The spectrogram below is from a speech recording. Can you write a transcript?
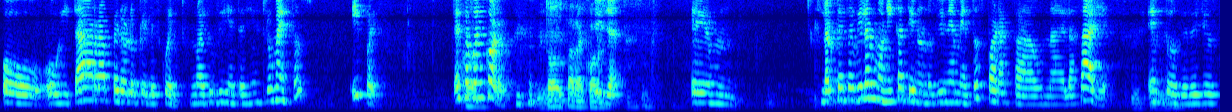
o, o guitarra, pero lo que les cuento, no hay suficientes instrumentos y pues, está buen coro. Todos para coro. y ya. Em, la Orquesta Filarmónica tiene unos lineamientos para cada una de las áreas. Entonces ellos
